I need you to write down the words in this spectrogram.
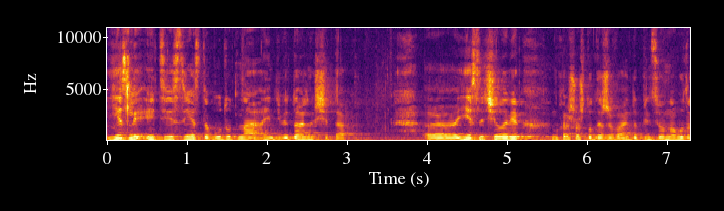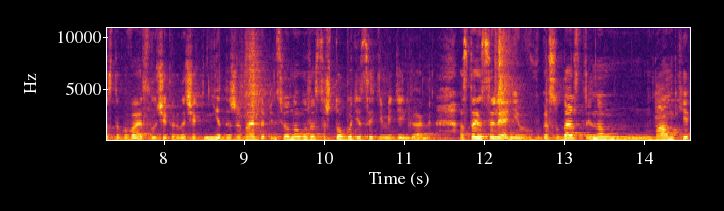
если эти средства будут на индивидуальных счетах. Э, Если человек, ну хорошо, что доживает до пенсионного возраста, бывают случаи, когда человек не доживает до пенсионного возраста, что будет с этими деньгами? Остаются ли они в государственном банке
